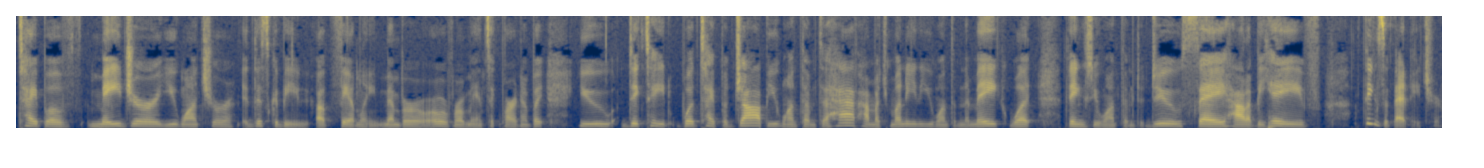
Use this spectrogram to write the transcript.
type of major you want your this could be a family member or a romantic partner but you dictate what type of job you want them to have how much money you want them to make what things you want them to do say how to behave things of that nature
